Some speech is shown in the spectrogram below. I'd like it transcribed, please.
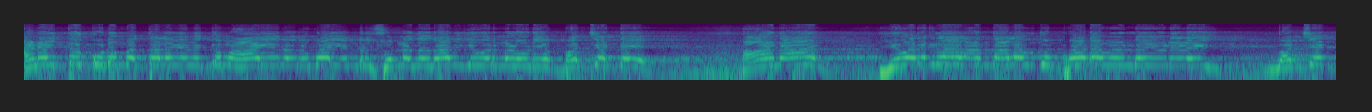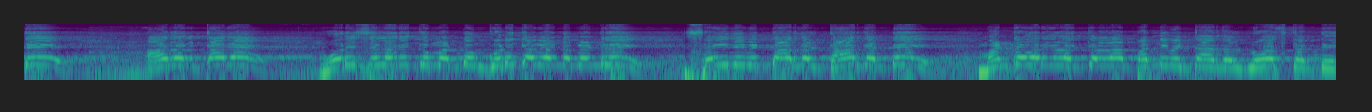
அனைத்து குடும்ப தலைவர்களுக்கும் ஆயிரம் ரூபாய் என்று சொன்னதுதான் இவர்களுடைய பட்ஜெட்டு ஆனால் இவர்களால் அந்த அளவுக்கு போட வேண்டிய பட்ஜெட்டு அதற்காக ஒரு சிலருக்கு மட்டும் கொடுக்க வேண்டும் என்று செய்து விட்டார்கள் டார்கெட்டு மற்றவர்களுக்கெல்லாம் பண்ணிவிட்டார்கள் நோஸ் கட்டு.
